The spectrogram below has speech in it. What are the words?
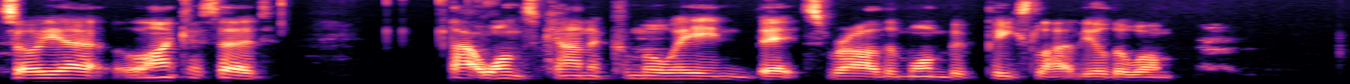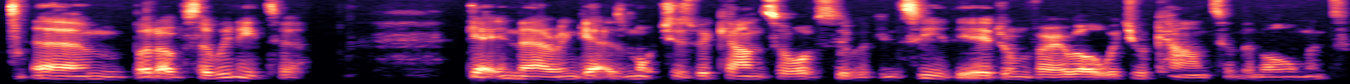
so yeah, like I said, that one's kind of come away in bits rather than one big piece like the other one. Um, but obviously we need to get in there and get as much as we can so obviously we can see the eardrum very well, which we can't at the moment.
